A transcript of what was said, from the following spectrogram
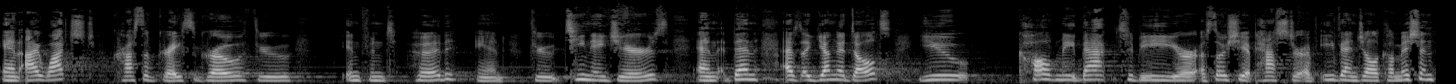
And I watched Cross of Grace grow through infanthood and through teenage years. And then as a young adult, you called me back to be your associate pastor of Evangelical Mission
